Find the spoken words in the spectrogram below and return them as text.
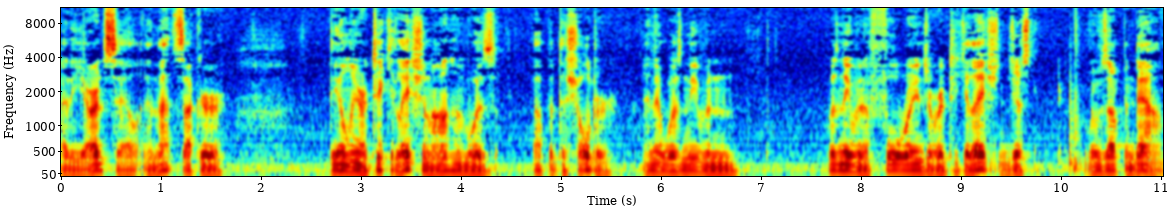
at a yard sale, and that sucker, the only articulation on him was up at the shoulder, and it wasn't even wasn't even a full range of articulation. Just moves up and down.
